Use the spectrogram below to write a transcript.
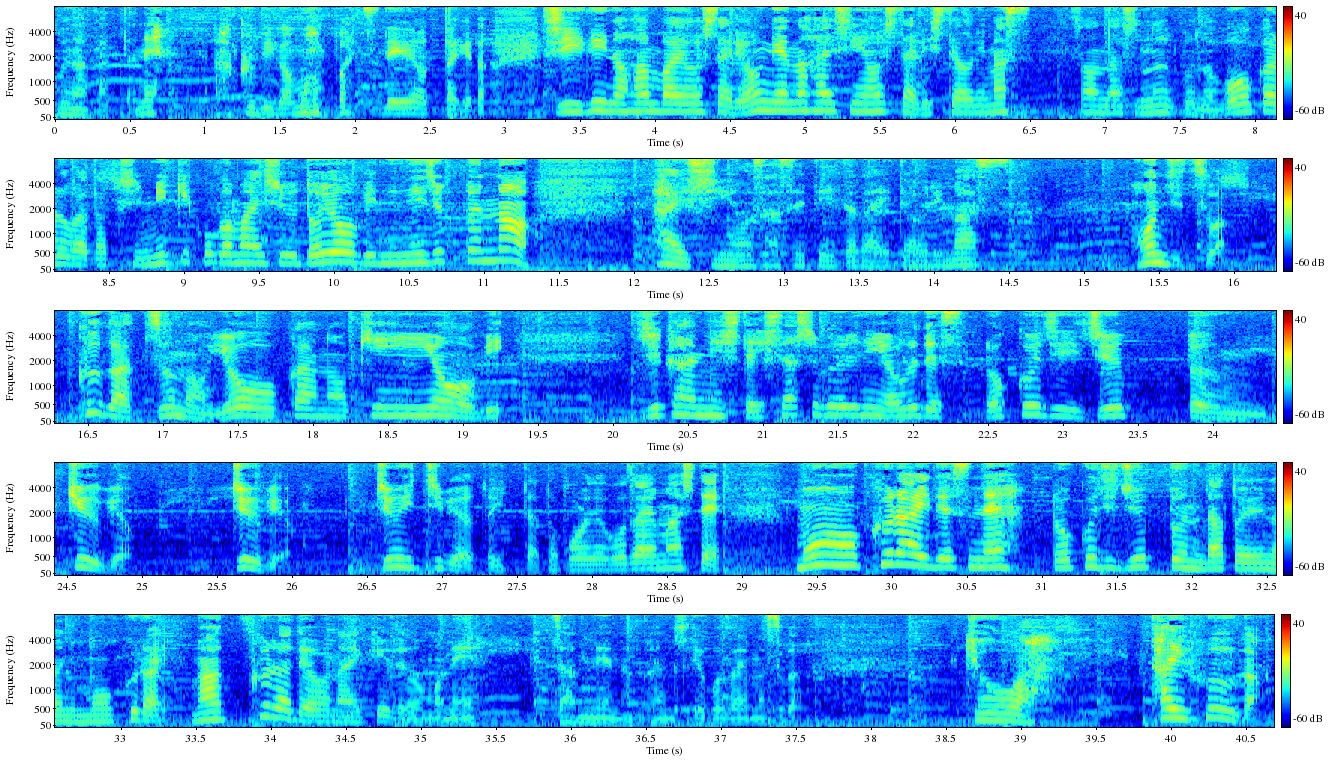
危なかったね。あくびがもっぱつでよったけど CD の販売をしたり音源の配信をしたりしております。そんなスヌープのボーカル私ミキコが毎週土曜日に20分の配信をさせていただいております。本日は9月の8日の金曜日。時間にして久しぶりに夜です。6時10分9秒10秒。11秒といったところでございましてもう暗いですね。6時10分だというのにもう暗い。真っ暗ではないけれどもね残念な感じでございますが今日は台風が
